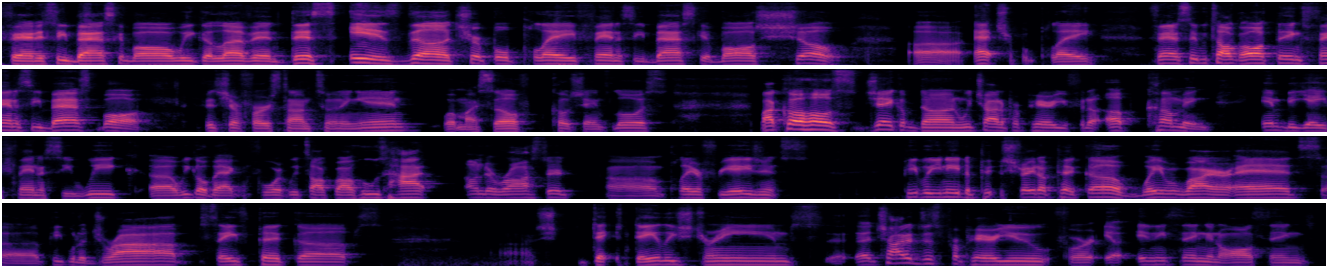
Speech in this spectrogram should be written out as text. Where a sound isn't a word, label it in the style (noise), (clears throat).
Fantasy Basketball Week 11. This is the Triple Play Fantasy Basketball Show uh, at Triple Play Fantasy. We talk all things fantasy basketball. If it's your first time tuning in with myself, Coach James Lewis, my co host, Jacob Dunn, we try to prepare you for the upcoming NBA Fantasy Week. Uh, we go back and forth. We talk about who's hot, under rostered, um, player free agents, people you need to p- straight up pick up, waiver wire ads, uh, people to drop, safe pickups uh, d- daily streams. I uh, try to just prepare you for anything and all things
